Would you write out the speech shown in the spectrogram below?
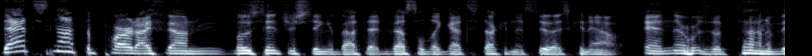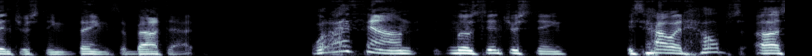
That's not the part I found most interesting about that vessel that got stuck in the Suez Canal, and there was a ton of interesting things about that. What I found most interesting is how it helps us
